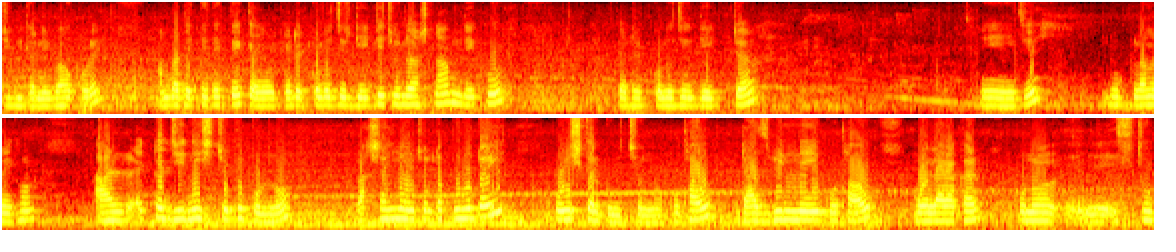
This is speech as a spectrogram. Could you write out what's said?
জীবিকা নির্বাহ করে। আমরা দেখতে দেখতে ক্যাডেট কলেজের গেটে চলে আসলাম, দেখুন। ক্যাডেট কলেজের গেটটা এই যে ঢুকলাম এখন। আর একটা জিনিস চোখে পড়ল, রাজশাহী অঞ্চলটা পুরোটাই পরিষ্কার পরিচ্ছন্ন। কোথাও ডাস্টবিন নেই, কোথাও ময়লা রাখার কোনো স্তূপ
